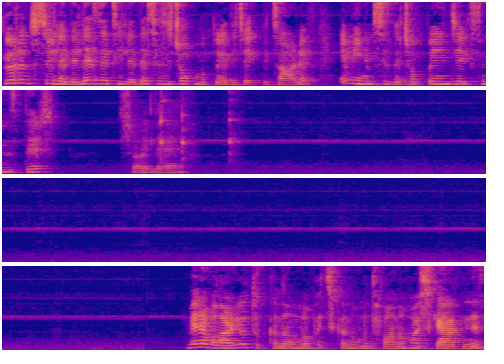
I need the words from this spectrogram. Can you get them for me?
Görüntüsüyle de lezzetiyle de sizi çok mutlu edecek bir tarif. Eminim siz de çok beğeneceksinizdir. Şöyle Merhabalar YouTube kanalıma Paçika'nın mutfağına hoş geldiniz.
